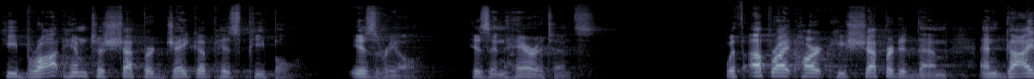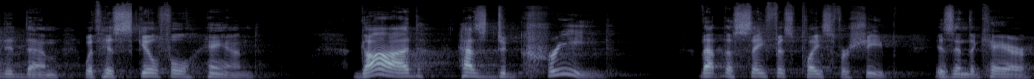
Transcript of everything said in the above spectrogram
he brought him to shepherd Jacob his people, Israel his inheritance. With upright heart, he shepherded them and guided them with his skillful hand. God has decreed that the safest place for sheep is in the care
